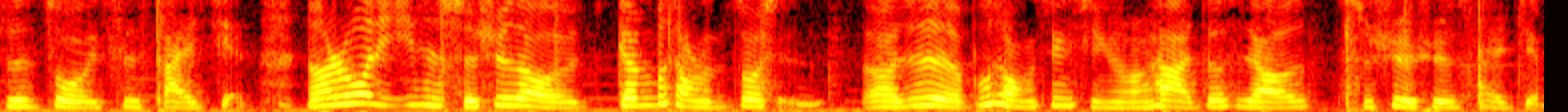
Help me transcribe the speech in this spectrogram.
就是做一次筛检。然后，如果你一直持续都有跟不同人做，呃，就是不同性行为的话，就是要持续去筛检。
